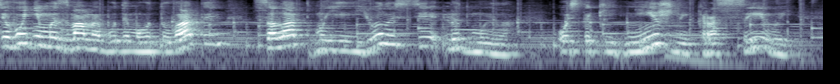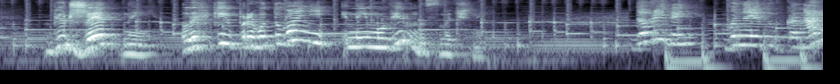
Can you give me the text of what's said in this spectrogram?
Сьогодні ми з вами будемо готувати салат моєї юності Людмила. Ось такий ніжний, красивий, бюджетний, легкий в приготуванні і неймовірно смачний. Добрий день! Ви на ютуб каналі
